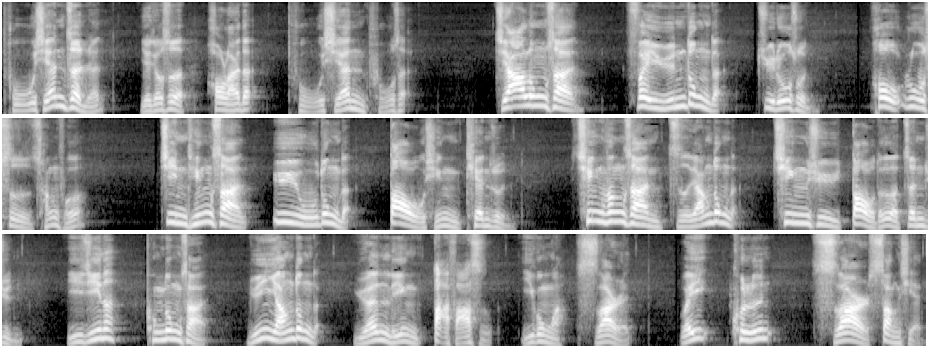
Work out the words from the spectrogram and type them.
普贤真人，也就是后来的普贤菩萨，夹龙山飞云洞的巨留孙，后入世成佛，金庭山玉乌洞的道行天尊，清风山紫阳洞的清虚道德真君，以及呢空洞山云阳洞的元灵大法师。一共啊十二人，为昆仑十二上仙，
